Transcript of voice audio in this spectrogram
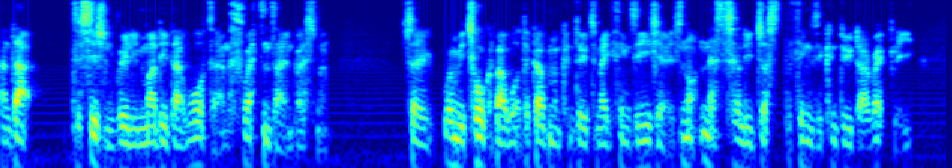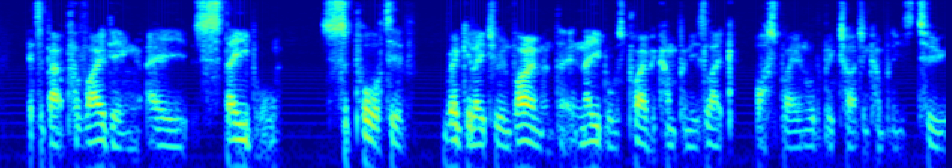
And that decision really muddied that water and threatens that investment. So when we talk about what the government can do to make things easier, it's not necessarily just the things it can do directly. It's about providing a stable, supportive regulatory environment that enables private companies like Osprey and all the big charging companies to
